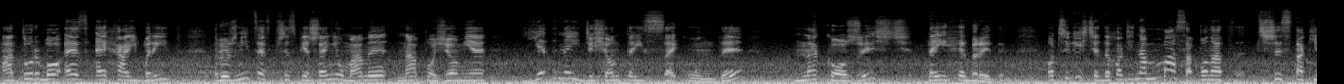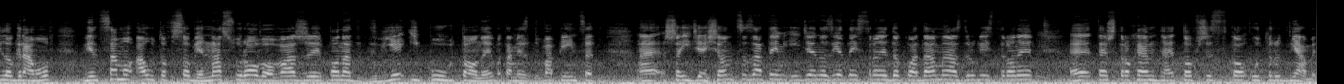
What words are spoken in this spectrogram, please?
a Turbo S e-Hybrid różnicę w przyspieszeniu mamy na poziomie 1,1 sekundy na korzyść tej hybrydy. Oczywiście dochodzi nam masa, ponad 300 kg, więc samo auto w sobie na surowo waży ponad 2,5 tony, bo tam jest 2,560. Co za tym idzie, no z jednej strony dokładamy, a z drugiej strony e, też trochę e, to wszystko utrudniamy.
